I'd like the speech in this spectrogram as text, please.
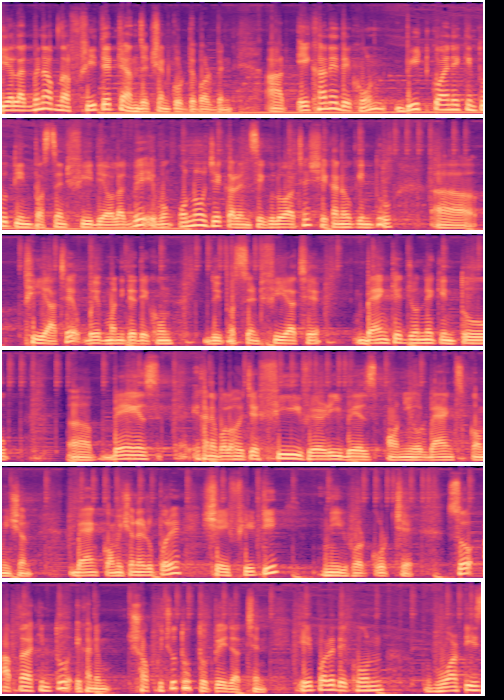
দেওয়া লাগবে না, আপনার ফ্রিতে ট্রানজ্যাকশান করতে পারবেন। আর এখানে দেখুন বিট কয়েনে কিন্তু তিন পার্সেন্ট ফি দেওয়া লাগবে এবং অন্য যে কারেন্সিগুলো আছে, সেখানেও কিন্তু ফি আছে। ওয়েব মানিতে দেখুন, দুই পার্সেন্ট ফি আছে। ব্যাংকের জন্য কিন্তু বেজ এখানে বলা হয়েছে fee vary base on your banks commission bank কমিশনের উপরে সেই ফিটি নির্ভর করছে। সো আপনারা কিন্তু এখানে সব কিছু তথ্য পেয়ে যাচ্ছেন। এরপরে দেখুন what is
